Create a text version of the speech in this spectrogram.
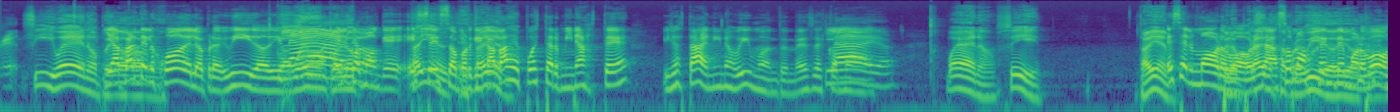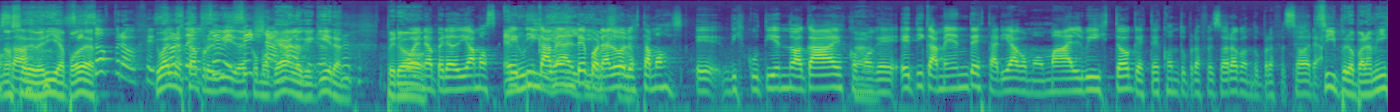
que. Sí, bueno, pero. Y aparte el juego de lo prohibido, digo. Claro. Es lo- como como que es bien, eso, porque capaz bien. después terminaste y ya está, ni nos vimos, ¿entendés? Es Claro. Bueno, sí. Está bien. Es el morbo, Pero por o sea, está somos prohibido, gente digo, morbosa. No se debería poder. sos profesor Igual no está del prohibido, es como que hagan lo que quieran. Pero bueno, pero digamos, en éticamente, ideal, por algo yo. lo estamos eh, discutiendo acá, es como Claro. que éticamente estaría como mal visto que estés con tu profesora o con tu profesora. Sí, pero para mí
